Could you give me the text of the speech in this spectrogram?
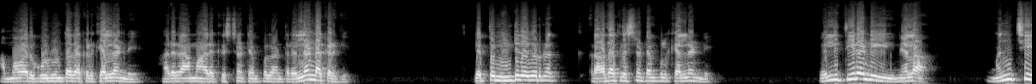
అమ్మవారి గుడి ఉంటుంది అక్కడికి వెళ్ళండి. హరే రామ హరే కృష్ణ టెంపుల్ అంటారు. వెళ్ళండి అక్కడికి. లేకపోతే మీ ఇంటి దగ్గర ఉన్న రాధాకృష్ణ టెంపుల్కి వెళ్ళండి. వెళ్ళి తీరండి ఈ నెల. మంచి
